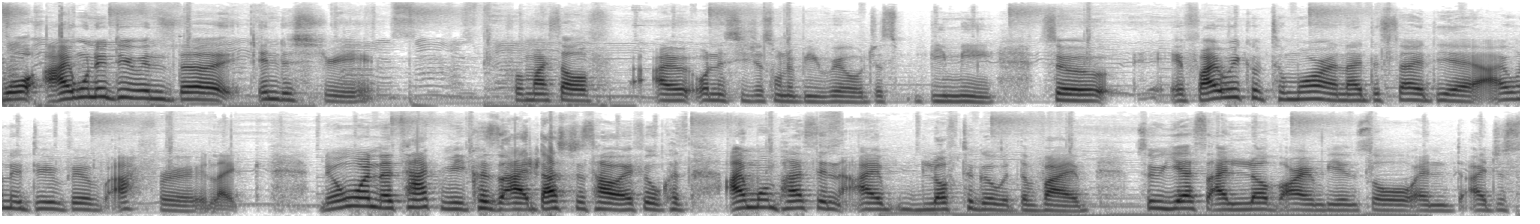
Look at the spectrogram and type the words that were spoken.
What I want to do in the industry for myself, I honestly just want to be real, just be me. So if I wake up tomorrow and I decide, yeah, I want to do a bit of Afro, like, no one attack me because I that's just how I feel. Because I'm one person, I love to go with the vibe. So yes, I love R&B and soul, and I just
